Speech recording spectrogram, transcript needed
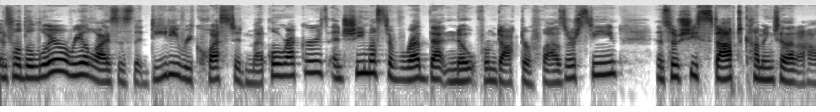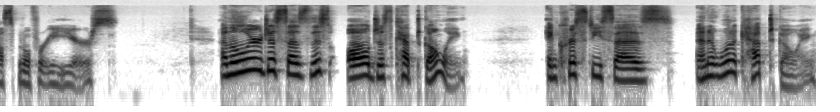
And so the lawyer realizes that Dee Dee requested medical records and she must have read that note from Dr. Flasterstein. And so she stopped coming to that hospital for eight years. And the lawyer just says this all just kept going. And Kristy says, and it would have kept going,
